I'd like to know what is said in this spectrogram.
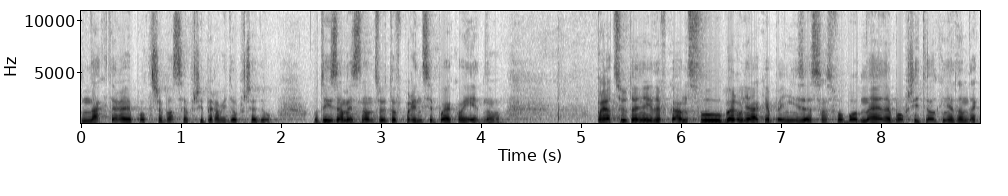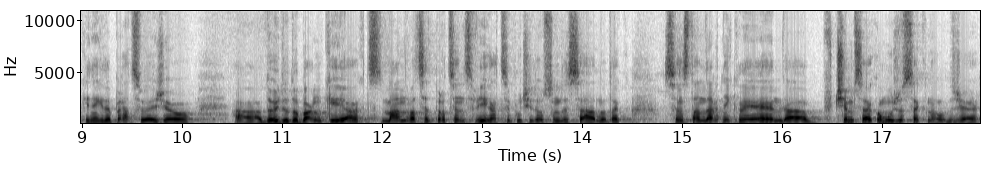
na které je potřeba se připravit dopředu. U těch zaměstnanců je to v principu jako jedno. Pracuji tady někde v kanclu, beru nějaké peníze, jsem svobodný, nebo přítelkyně tam taky někde pracuje, že jo. A dojdu do banky a chci, mám 20% svých a chci půjčit 80, no tak jsem standardní klient a v čem se jako můžu seknout, že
